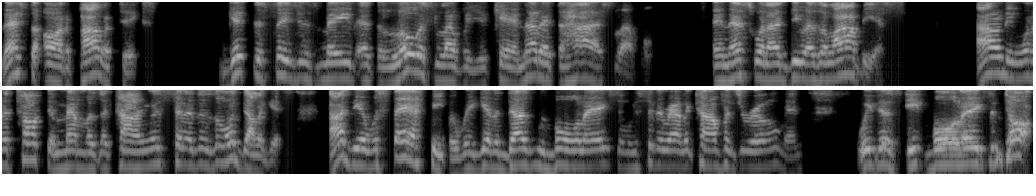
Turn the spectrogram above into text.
that's the art of politics. Get decisions made at the lowest level you can, not at the highest level. And that's what I do as a lobbyist. I don't even want to talk to members of Congress, senators, or delegates. I deal with staff people. We get a dozen boiled eggs and we sit around the conference room and we just eat boiled eggs and talk.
